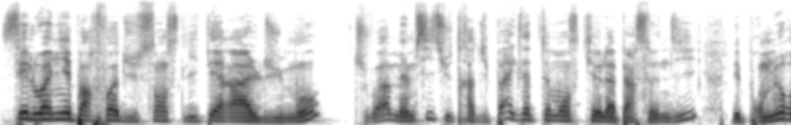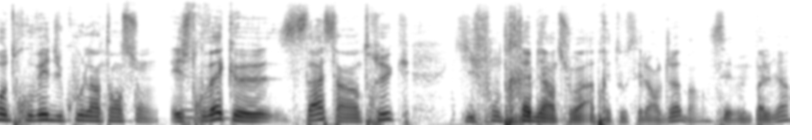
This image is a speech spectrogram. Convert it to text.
s'éloigner parfois du sens littéral du mot, tu vois, même si tu traduis pas exactement ce que la personne dit, mais pour mieux retrouver du coup l'intention. Et je trouvais que ça, c'est un truc qu'ils font très bien, tu vois. Après tout, c'est leur job, hein, c'est même pas le mien.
